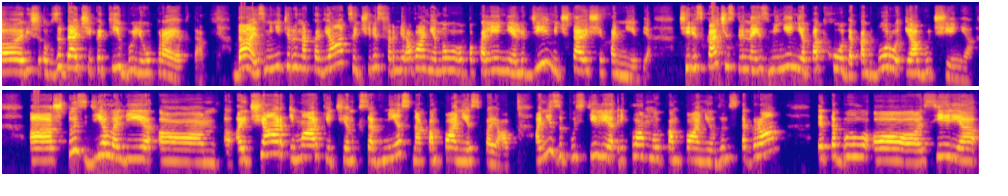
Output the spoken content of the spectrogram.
э, задачи, какие были у проекта? Да, изменить рынок авиации через формирование нового поколения людей, мечтающих о небе, через качественное изменение подхода к отбору и обучению. А что сделали а, HR и маркетинг совместно компании SkyUp? Они запустили рекламную кампанию в Instagram. Это была серия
